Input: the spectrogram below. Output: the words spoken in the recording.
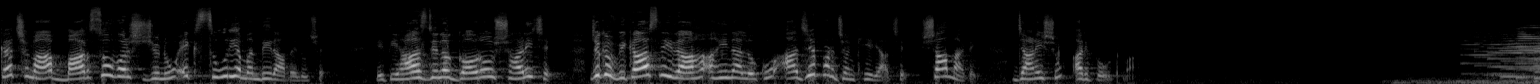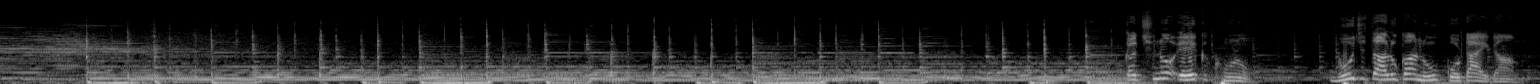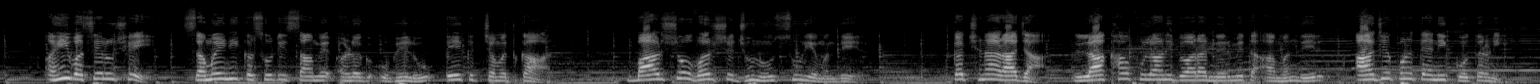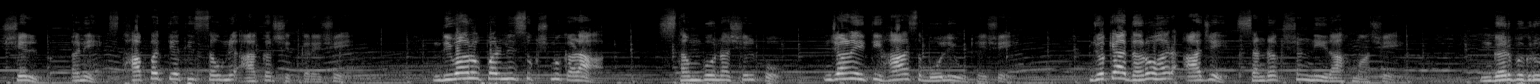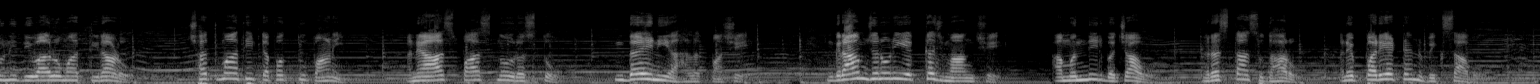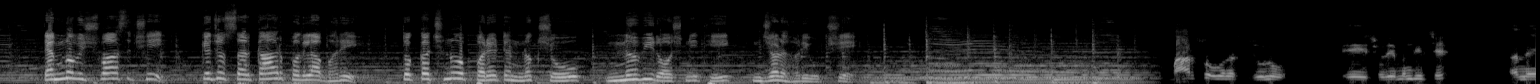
કચ્છમાં બારસો વર્ષ જૂનું એક સૂર્ય મંદિર આવેલું છે. ઇતિહાસ જેનો ગૌરવશાળી છે. જો કે વિકાસની રાહ અહીંના લોકો આજે પણ ઝંખી રહ્યા છે. શા માટે? જાણીશું આ રિપોર્ટમાં. કચ્છનો એક ખૂણો ભુજ તાલુકાનું કોટાય ગામ. અહીં વસેલું છે સમયની કસોટી સામે અડગ ઊભેલું એક ચમત્કાર. બારસો વર્ષ જૂનું સૂર્ય મંદિર. કચ્છના રાજા લાખા ફુલાણી દ્વારા નિર્મિત આ મંદિર આજે પણ તેની કોતરણી, શિલ્પ અને સ્થાપત્યથી સૌને આકર્ષિત કરે છે. દિવાલો પરની સૂક્ષ્મ કળા, સ્તંભોના શિલ્પો, જાણે ઇતિહાસ બોલી ઉઠે છે. જો કે આ ધરોહર આજે સંરક્ષણની રાહમાં છે. ગર્ભગૃહની દિવાલોમાં તિરાડો, છતમાંથી ટપકતું પાણી અને આસપાસનો રસ્તો દયનીય હાલતમાં છે. ગ્રામજનોની એક જ માંગ છે. આ મંદિર બચાવો, રસ્તા સુધારો અને પર્યટન વિકસાવો. તેમનો વિશ્વાસ છે કે જો સરકાર પગલાં ભરે, તો કચ્છનો પર્યટન નકશો નવી રોશનીથી ઝળહળી ઉઠશે. સૂર્ય મંદિર છે. અને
